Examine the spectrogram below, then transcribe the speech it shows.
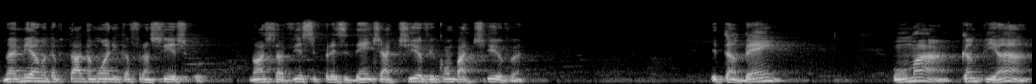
não é mesmo, deputada Mônica Francisco, nossa vice-presidente ativa e combativa, e também uma campeã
